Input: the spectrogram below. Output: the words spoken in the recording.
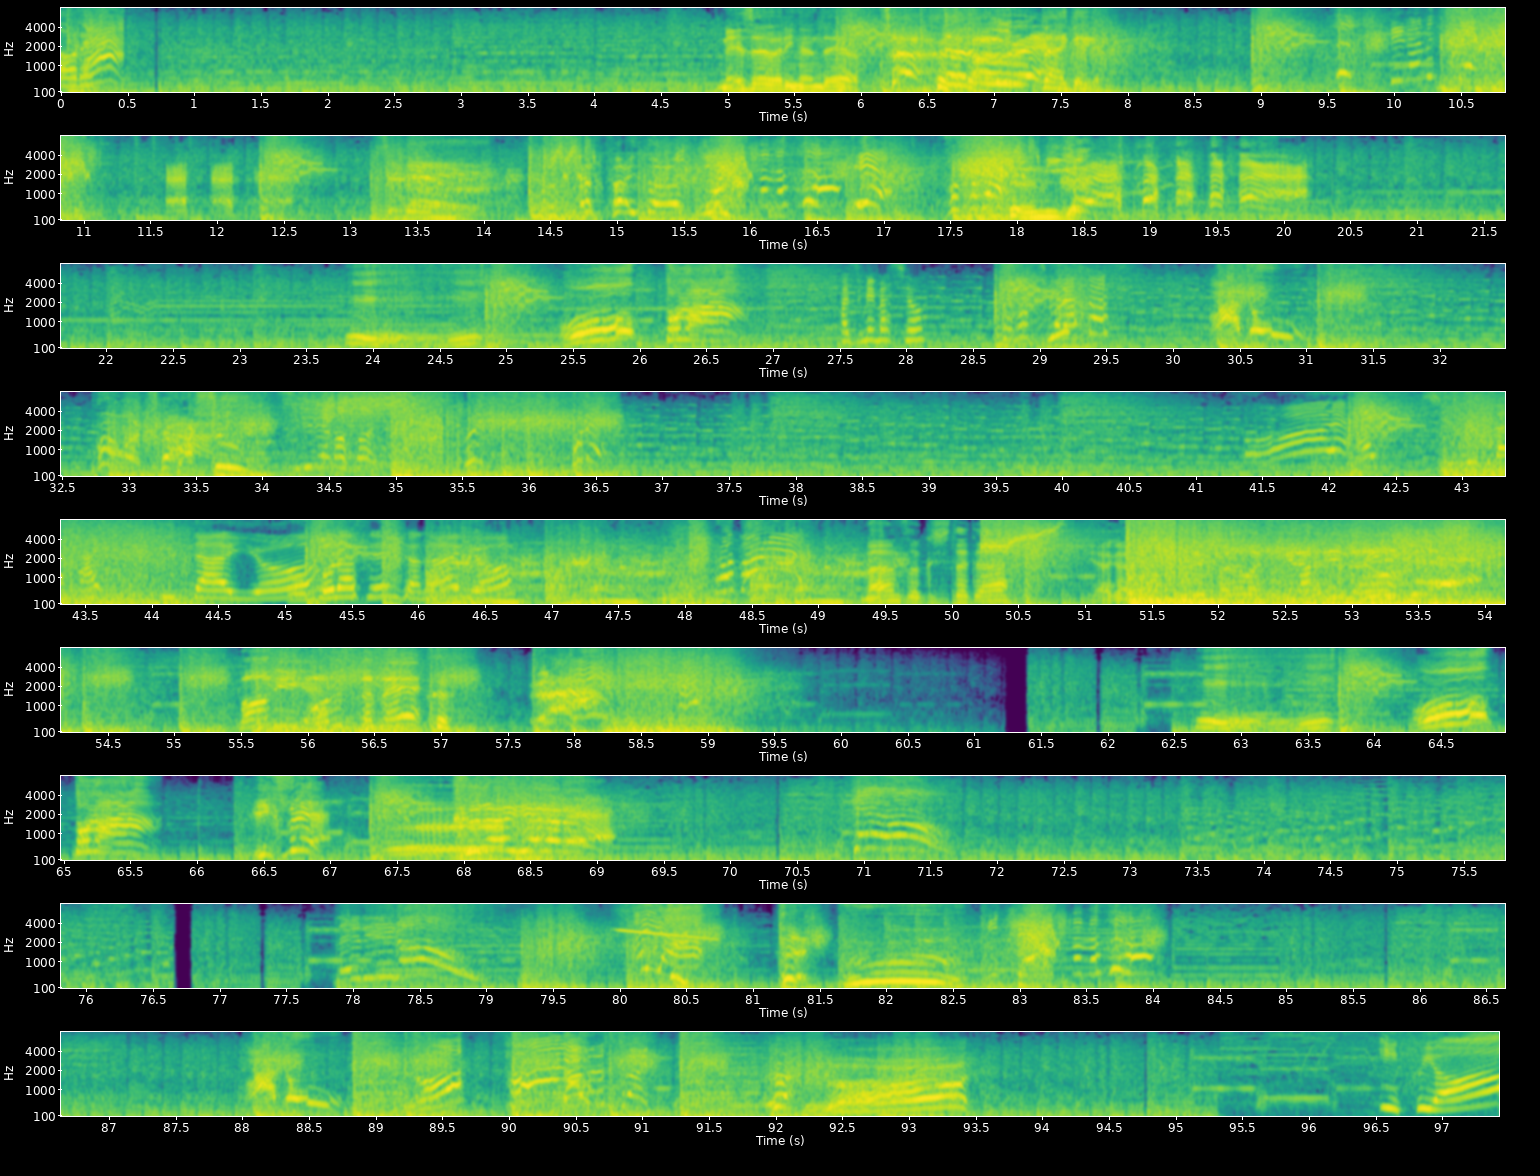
っとオラ目障りなんだよ。バカがめましょう。この力あじょパワーチャーシューしびれなさいこれそれはい。死んでください。痛いよ。怒らせんじゃないよ。頑張れ。満足したか？やがて俺からは逃げられねえんだよ。ボディがお留守だぜ ええー、おーっとが行くぜ。食らいやがれ。いくよ。あ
